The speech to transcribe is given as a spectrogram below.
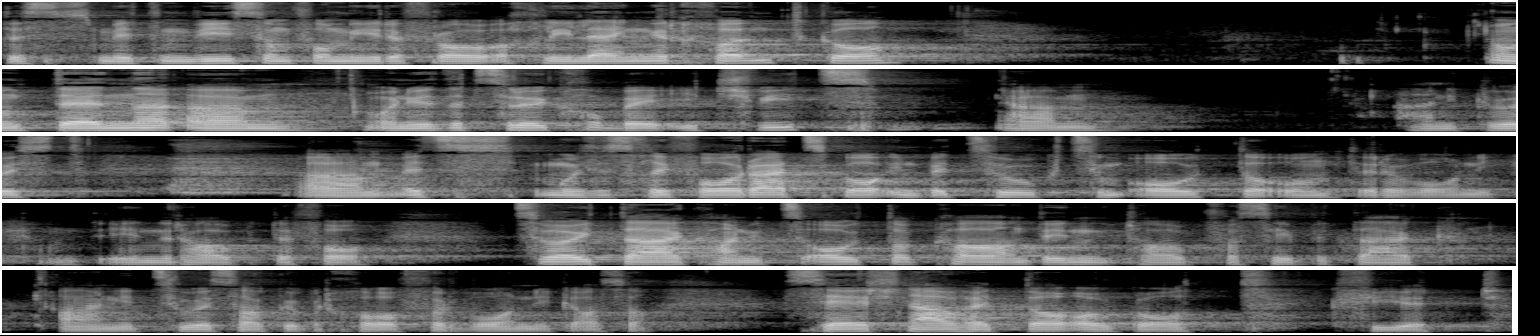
dass es mit dem Visum von meiner Frau ein bisschen länger könnte gehen. Und dann, ähm, als ich wieder zurückgekommen bin in die Schweiz, ähm, habe ich gewusst, ähm, jetzt muss es ein bisschen vorwärts gehen in Bezug zum Auto und einer Wohnung. Und innerhalb von zwei Tagen hatte ich das Auto gehabt und innerhalb von sieben Tagen habe ich eine Zusage bekommen für Wohnung. Also sehr schnell hat da auch Gott geführt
